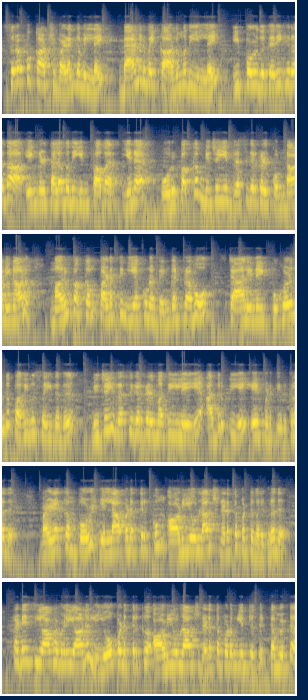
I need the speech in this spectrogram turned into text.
சிறப்பு காட்சி வழங்கவில்லை. பேனர் வைக்க அனுமதி இல்லை. இப்பொழுது தெரிகிறதா? எங்கள் தளபதியின் பவர் என ஒரு பக்கம் விஜயின் ரசிகர்கள் கொண்டாடினாலும் மறுபக்கம் படத்தின் இயக்குனர் வெங்கட் பிரபு ஸ்டாலினை புகழ்ந்து பதிவு செய்தது விஜய் ரசிகர்கள் மத்தியிலேயே அதிருப்தியை ஏற்படுத்தியிருக்கிறது. வழக்கம் போல் எல்லா படத்திற்கும் ஆடியோ லான்ச் நடத்தப்பட்டு வருகிறது. கடைசியாக வெளியான லியோ படத்திற்கு ஆடியோ லான்ச் நடத்தப்படும் என்று திட்டமிட்டு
